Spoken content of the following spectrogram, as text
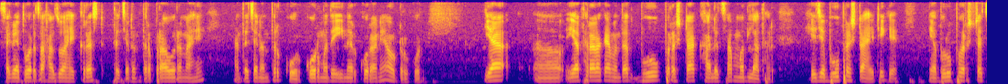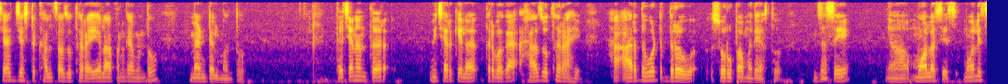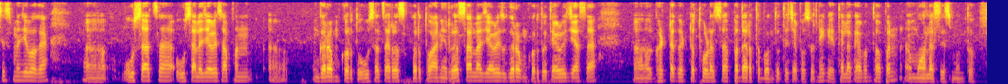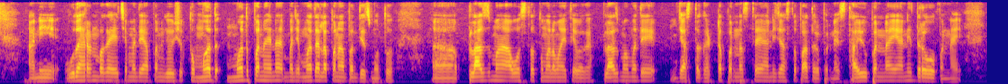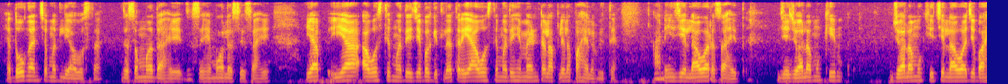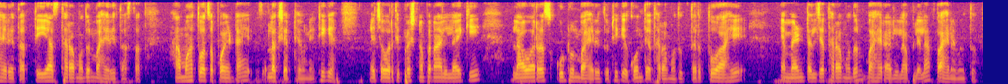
सगळ्यात वरचा हा जो आहे क्रस्ट त्याच्यानंतर प्रावरण आहे आणि त्याच्यानंतर कोर कोरमध्ये इनर कोर आणि आउटर कोर या या थराला काय म्हणतात? भूपृष्ठा खालचा मधला थर. हे जे भूपृष्ठ आहे ठीक आहे या भूपृष्ठाच्या जस्ट खालचा जो थर आहे याला आपण काय म्हणतो? मॅन्टल म्हणतो. त्याच्यानंतर विचार केला तर बघा हा जो थर आहे हा अर्धवट द्रव स्वरूपामध्ये असतो. जसे मॉलसेस मॉलिसिस म्हणजे बघा अं, ऊसाचा ऊसाला ज्यावेळेस आपण गरम करतो ऊसाचा रस करतो आणि रसाला ज्यावेळेस गरम करतो त्यावेळेस जे असा घट्ट घट्ट थोडासा पदार्थ बनतो त्याच्यापासून ठीक आहे? त्याला काय म्हणतो आपण? मॉलासेस म्हणतो. आणि उदाहरण बघा याच्यामध्ये आपण घेऊ शकतो मध. मध पण आहे ना म्हणजे मधाला पण आपण तेच म्हणतो. प्लाझ्मा अवस्था तुम्हाला माहिती आहे बघा. प्लाझ्मा मध्ये जास्त घट्ट पण नसतंय आणि जास्त पातळ पण नाही. स्थायू पण नाही आणि द्रव पण नाही. या दोघांच्या मधली अवस्था. जसं मध आहे जसं हे मॉलसिस आहे. या या अवस्थेमध्ये जे बघितलं तर या अवस्थेमध्ये हे मेंटल आपल्याला पाहायला मिळते आणि जे लावारस आहेत जे ज्वालामुखी ज्वालामुखीचे लावा जे बाहेर येतात ते याच थरामधून बाहेर येत असतात. हा महत्त्वाचा पॉईंट आहे लक्षात ठेवणे ठीक आहे? याच्यावरती प्रश्न पण आलेला आहे की लावा रस कुठून बाहेर येतो ठीक आहे? कोणत्या थरामधून? तर तो आहे या मेंटलच्या थरामधून बाहेर आलेला आपल्याला पाहायला मिळतो.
